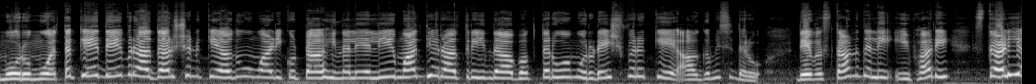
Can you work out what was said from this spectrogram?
ಮೂರು ಮೂವತ್ತಕ್ಕೆ ದೇವರ ದರ್ಶನಕ್ಕೆ ಅನುವು ಮಾಡಿಕೊಟ್ಟ ಹಿನ್ನೆಲೆಯಲ್ಲಿ ಮಧ್ಯರಾತ್ರಿಯಿಂದ ಭಕ್ತರು ಮುರುಡೇಶ್ವರಕ್ಕೆ ಆಗಮಿಸಿದರು. ದೇವಸ್ಥಾನದಲ್ಲಿ ಈ ಬಾರಿ ಸ್ಥಳೀಯ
